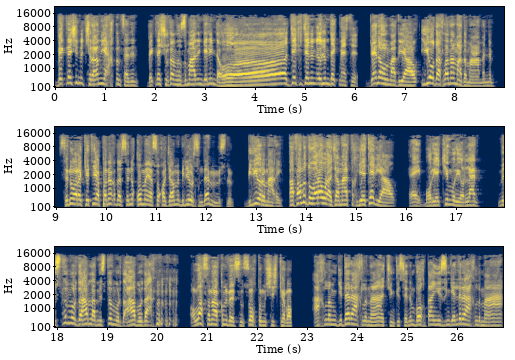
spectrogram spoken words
Bekle şimdi çırağını yaktım senin. Bekle şuradan hızımı alayım geleyim de. Hoo, Jackie Chan'ın ölüm dekmesi. Gene olmadı ya. İyi odaklanamadım amenim. Sen o hareketi yapana kadar seni komaya sokacağımı biliyorsun değil mi Müslüm? Biliyorum ağay. Kafamı duvara vuracağım artık yeter ya. Hey boruya kim vuruyor lan? Müslüm vurdu abla Müslüm vurdu. Aa burada. Allah sana akıl versin soktuğum şiş kebap. Aklım gider aklına çünkü senin boktan yüzün gelir aklıma.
